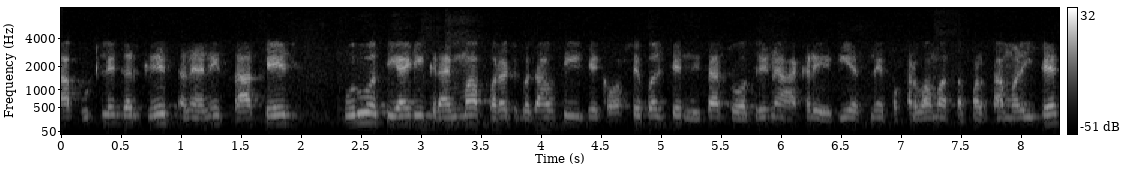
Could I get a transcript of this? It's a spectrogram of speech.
આ બુટલેગર કેસ અને એની સાથે જ પૂર્વ સીઆઈડી ક્રાઇમમાં ફરજ બજાવતી જે કોન્સ્ટેબલ છે, નીતા ચૌધરીને આખરે એટીએસ ને પકડવામાં સફળતા મળી છે.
